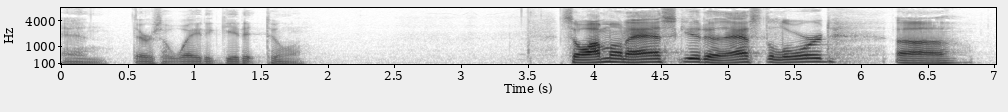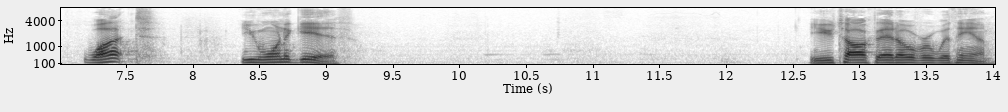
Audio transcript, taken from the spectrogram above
And there's a way to get it to them. So I'm going to ask you to ask the Lord uh, what you want to give. You talk that over with Him.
